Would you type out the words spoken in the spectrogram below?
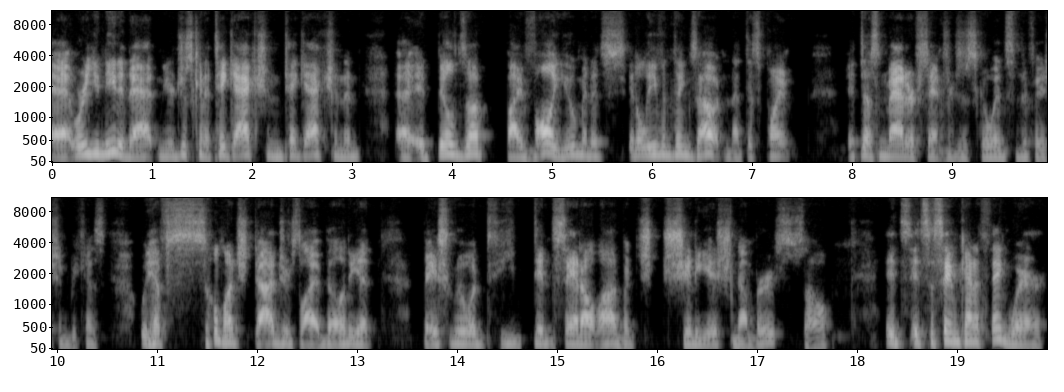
at where you need it at, and you're just going to take action, take action, and uh, it builds up by volume, and it's it'll even things out. And at this point, it doesn't matter if San Francisco wins the division because we have so much Dodgers liability at basically what he didn't say it out loud, but sh- shitty-ish numbers. So it's it's the same kind of thing where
